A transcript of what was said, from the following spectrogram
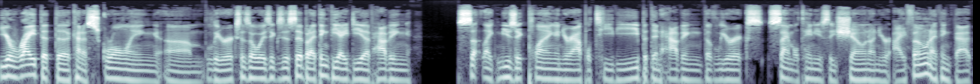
you're right that the kind of scrolling um, lyrics has always existed, but I think the idea of having like music playing on your Apple TV, but then having the lyrics simultaneously shown on your iPhone, I think that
